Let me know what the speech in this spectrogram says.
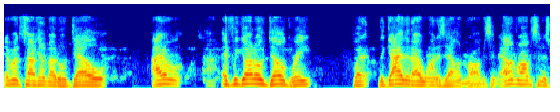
everyone's talking about Odell. I don't, if we got Odell, great. But the guy that I want is Allen Robinson. Allen Robinson has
